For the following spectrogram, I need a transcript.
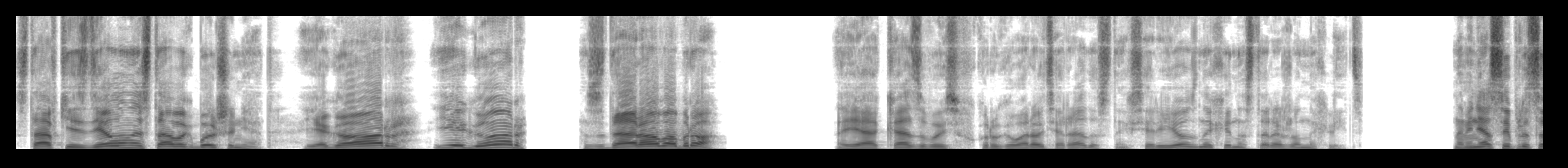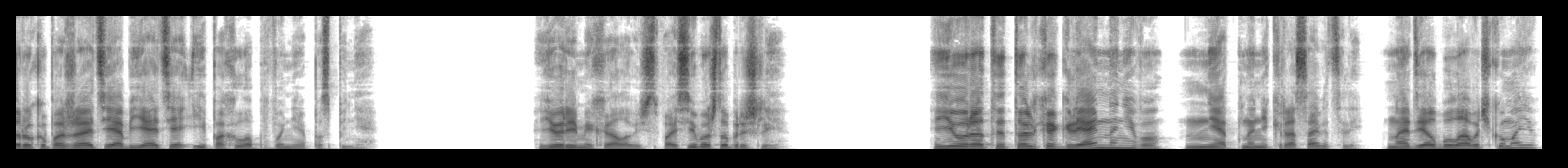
Ставки сделаны, ставок больше нет. Егор! Егор! Здорово, бро!» Я оказываюсь в круговороте радостных, серьезных и настороженных лиц. На меня сыплются рукопожатия, объятия и похлопывания по спине. «Юрий Михайлович, спасибо, что пришли». «Юра, ты только глянь на него. Нет, ну не красавица ли? Надел булавочку мою.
